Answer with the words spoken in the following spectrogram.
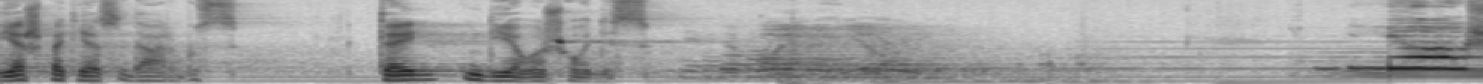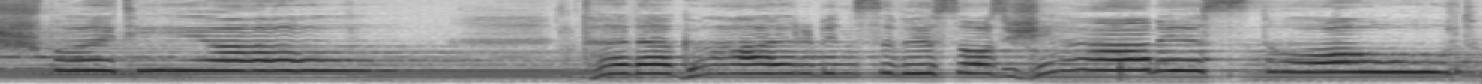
viešpaties darbus. Tai Dievo žodis. Tave garbins visos žemės tautos.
